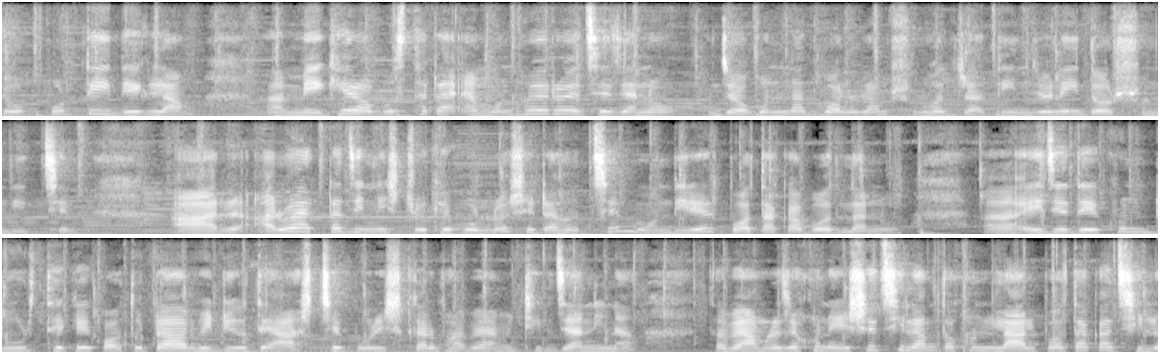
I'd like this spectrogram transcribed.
চোখ পড়তেই দেখলাম মেঘের অবস্থাটা এমন হয়ে রয়েছে যেন জগন্নাথ, বলরাম, সুভদ্রা তিনজনেই দর্শন দিচ্ছেন। আর আরও একটা জিনিস চোখে পড়ল, সেটা হচ্ছে মন্দিরের পতাকা বদলানো। এই যে দেখুন, দূর থেকে কতটা ভিডিওতে আসছে পরিষ্কারভাবে আমি ঠিক জানি না। তবে আমরা যখন এসেছিলাম তখন লাল পতাকা ছিল,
